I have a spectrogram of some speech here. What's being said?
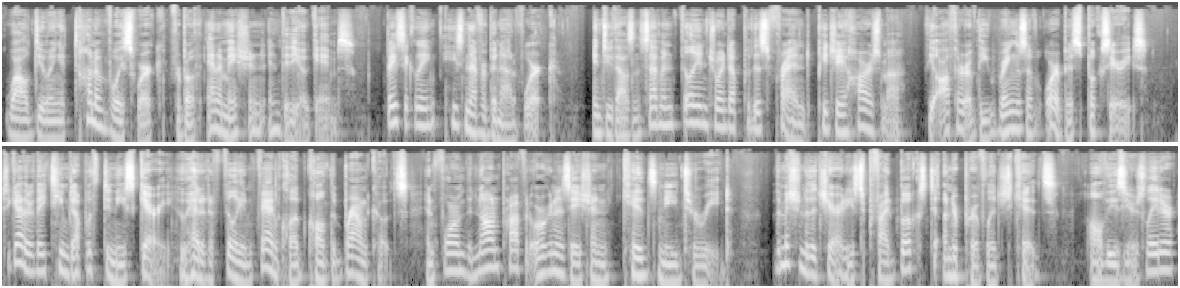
while doing a ton of voice work for both animation and video games. Basically, he's never been out of work. In 2007, Fillion joined up with his friend PJ Haarsma, the author of the Rings of Orbis book series. Together, they teamed up with Denise Gary, who headed a Fillion fan club called the Browncoats, and formed the nonprofit organization Kids Need to Read. The mission of the charity is to provide books to underprivileged kids. All these years later,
